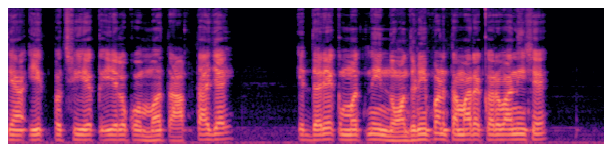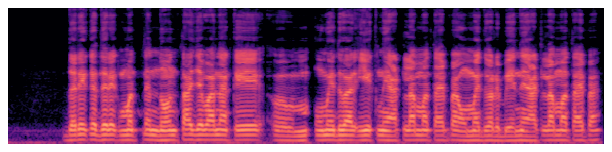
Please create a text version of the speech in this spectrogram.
ત્યાં એક પછી એક એ લોકો મત આપતા જાય. એ દરેક મતની નોંધણી પણ તમારે કરવાની છે. દરેકે દરેક મતને નોંધતા જવાના કે ઉમેદવાર એકને આટલા મત આપ્યા, ઉમેદવાર બેને આટલા મત આપ્યા.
